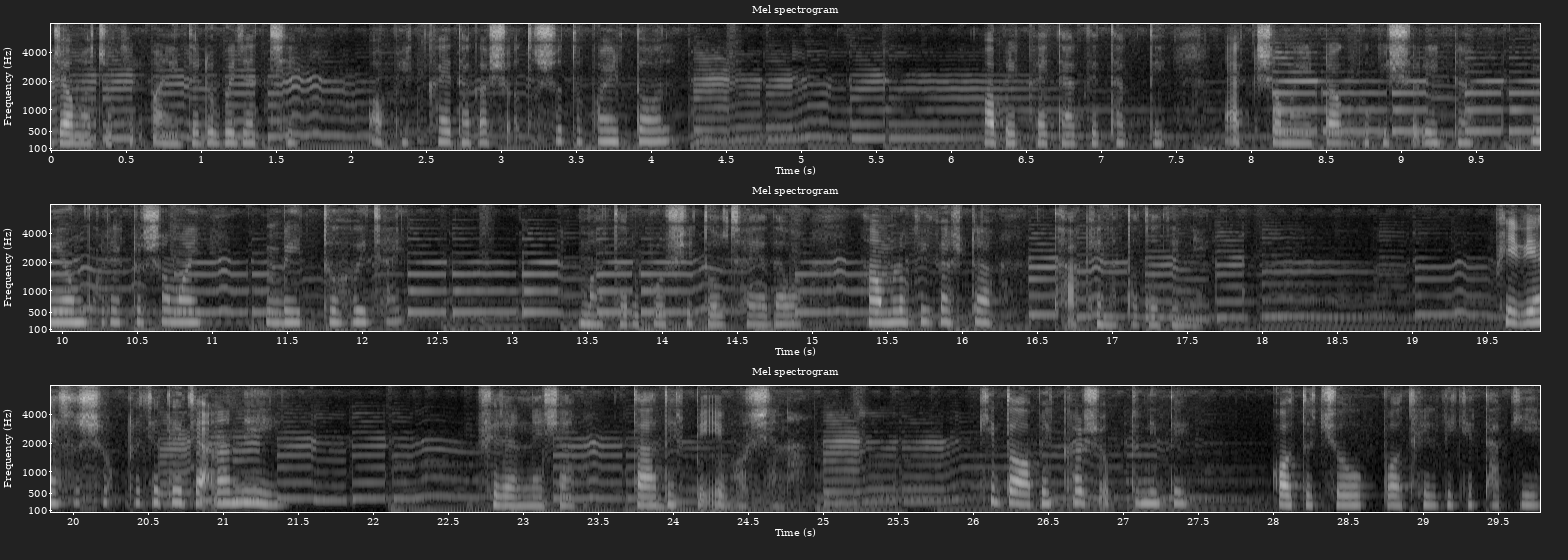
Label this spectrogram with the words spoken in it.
জমা চোখের পানিতে ডুবে যাচ্ছে অপেক্ষায় থাকা শত শত পায়ের দল অপেক্ষায় থাকতে থাকতে এক সময় টকবকে শরীরটা নিয়ম করে একটা সময় বৃদ্ধ হয়ে যায়। মাথার উপর শীতল ছায়া দেওয়া আমলকি গাছটা থাকে না ততদিনে। ফিরে আসার শোকটা যাতে জানা নেই, ফেরার নেশা তাদের পেয়ে বসে না। কিন্তু অপেক্ষার শোকটা নিতে কত চোখ পথের দিকে তাকিয়ে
